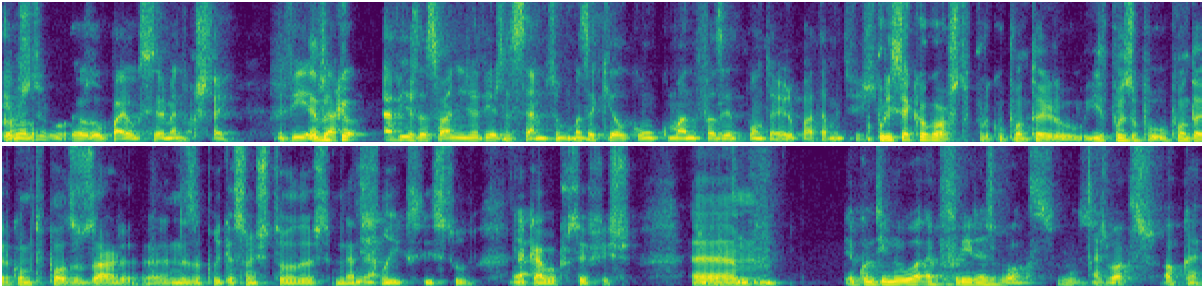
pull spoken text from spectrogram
Eu, eu, eu, eu, sinceramente gostei. Havia, é já, eu... já vias da Sony, já vias da Samsung, mas aquele com o comando fazer de ponteiro, pá, está muito fixe. Por isso é que eu gosto, porque o ponteiro, e depois o, o ponteiro, como tu podes usar uh, nas aplicações todas, tipo Netflix e yeah. isso tudo, yeah. acaba por ser fixe. Um, eu continuo a preferir as boxes. Mas... As boxes? Ok.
